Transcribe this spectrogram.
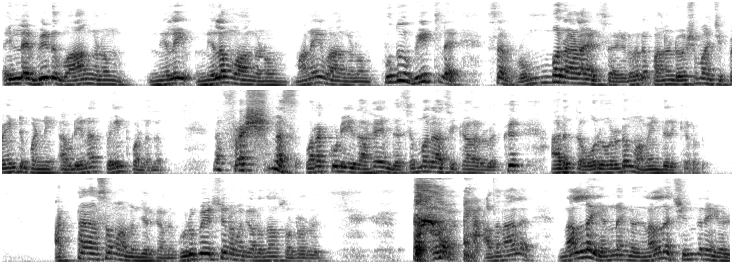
இல்லை வீடு வாங்கணும் நிலை நிலம் வாங்கணும் மனை வாங்கணும். புது வீட்டில் சார் ரொம்ப நாளாகிடுச்சு சார். கிட்டத்தட்ட பன்னெண்டு வருஷமாச்சு பெயிண்ட் பண்ணி அப்படின்னா பெயிண்ட் பண்ணுங்கள் ஃப்ரெஷ்னஸ் வரக்கூடியதாக இந்த சிம்மராசிக்காரர்களுக்கு அடுத்த ஒரு வருடம் அமைந்திருக்கிறது. அட்டகாசம் அமைஞ்சிருக்கு. அந்த குரு பயிற்சியும் நமக்கு அதை தான் சொல்கிறது அதனால் நல்ல எண்ணங்கள் நல்ல சிந்தனைகள்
